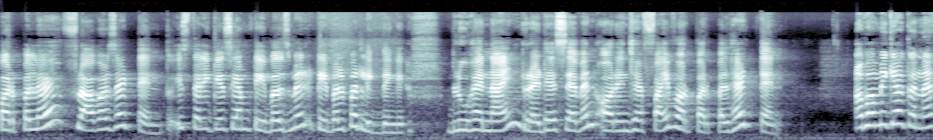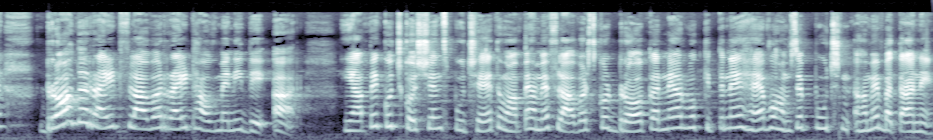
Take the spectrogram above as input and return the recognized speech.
पर्पल है, फ्लावर्स है, टेन। तो इस तरीके से हम टेबल्स में, टेबल पर लिख देंगे। ब्लू है, नाइन, रेड है, सेवन, ऑरेंज है, फाइव और पर्पल है, टेन। अब हमें क्या करना है? Draw the right flower right how many they are यहाँ पे कुछ क्वेश्चंस पूछे हैं तो वहाँ पे हमें फ्लावर्स को ड्रॉ करने और वो कितने हैं, वो हमसे पूछ, हमें बताने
